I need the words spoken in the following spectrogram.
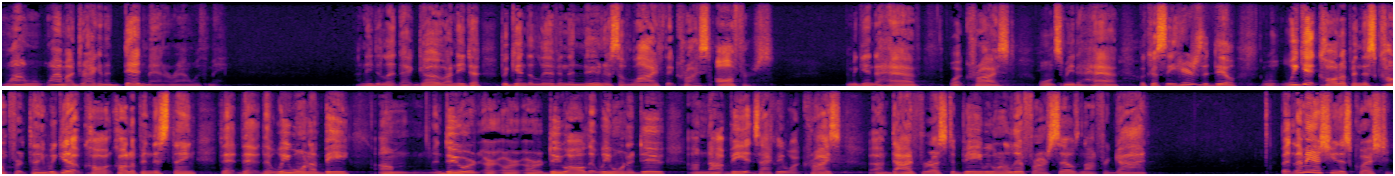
Why, why am I dragging a dead man around with me? I need to let that go. I need to begin to live in the newness of life that Christ offers and begin to have what Christ wants me to have. Because, see, here's the deal. We get caught up in this comfort thing. We get up caught, caught up in this thing that, that, that we want to be, um, do or, or, or, do all that we want to do, um, not be exactly what Christ uh, died for us to be. We want to live for ourselves, not for God. But let me ask you this question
